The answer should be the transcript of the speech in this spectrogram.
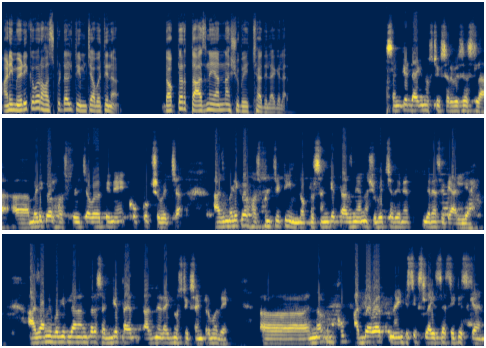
आणि मेडिकवर हॉस्पिटल टीमच्या वतीनं डॉक्टर ताजने यांना शुभेच्छा दिल्या गेल्या संकेत डायग्नोस्टिक सर्व्हिसेसला मेडिकल हॉस्पिटलच्या वतीने खूप खूप शुभेच्छा. आज मेडिकल हॉस्पिटलची टीम डॉक्टर संकेत ताजने यांना शुभेच्छा देण्यात देण्यासाठी आलेली आहे. आज आम्ही बघितल्यानंतर संकेत ताजने डायग्नोस्टिक सेंटरमध्ये खूप अद्ययावत नाईन्टी सिक्स लाईटचा सिटी स्कॅन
